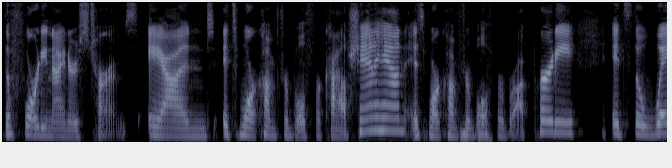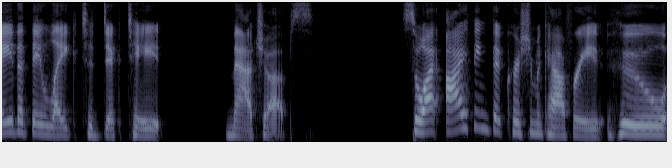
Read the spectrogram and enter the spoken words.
the 49ers terms and it's more comfortable for Kyle Shanahan, it's more comfortable mm-hmm. for Brock Purdy. It's the way that they like to dictate matchups. So I, I think that Christian McCaffrey, who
